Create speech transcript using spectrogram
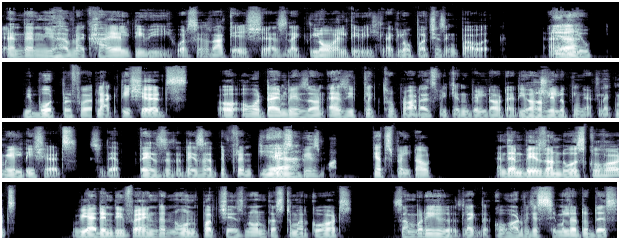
and then you have like high LTV versus Rakesh as like low LTV, like low purchasing power. And Yeah. you, we both prefer black t-shirts. Over time, based on as you click through products, we can build out that you're only looking at like male t-shirts. So there, there's a, there's a different Yeah. base, base gets built out, and then based on those cohorts, we identify in the known purchase, known customer cohorts, somebody who is like the cohort which is similar to this,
